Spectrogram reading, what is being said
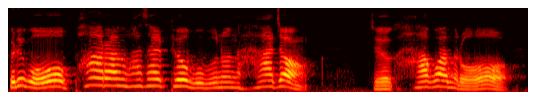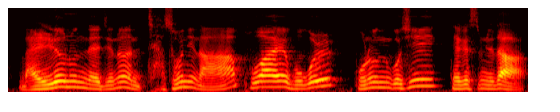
그리고 파란 화살표 부분은 하정, 즉 하관으로 말려눈 내지는 자손이나 부하의 복을 보는 곳이 되겠습니다.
